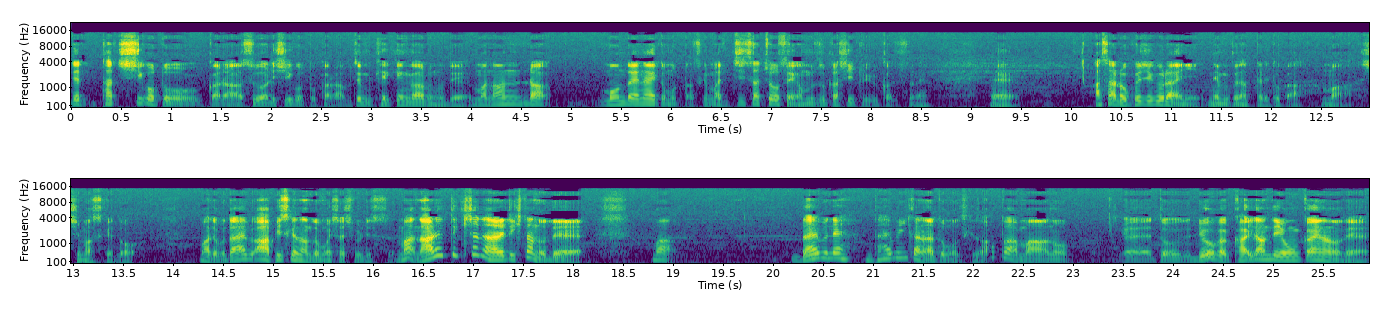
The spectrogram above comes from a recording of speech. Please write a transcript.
で立ち仕事から座り仕事から全部経験があるので、まあ、何ら問題ないと思ったんですけど、まあ、時差調整が難しいというかですね、えー、朝6時ぐらいに眠くなったりとか、まあ、しますけど、まあでもだいぶ、あ、ピスケさんともお久しぶりです。まあ慣れてきたら慣れてきたので、まあ、だいぶね、だいぶいいかなと思うんですけど、あとは、まあ、あの、えっ、と、寮が階段で4階なので、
